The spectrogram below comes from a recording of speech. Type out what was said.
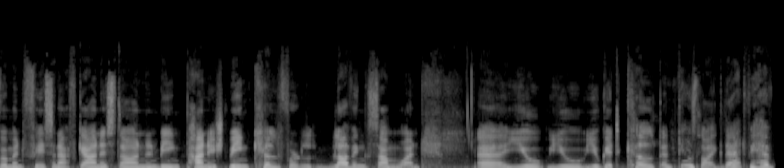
women face in afghanistan and being punished being killed for loving someone. Uh, you you you get killed and things like that. We have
